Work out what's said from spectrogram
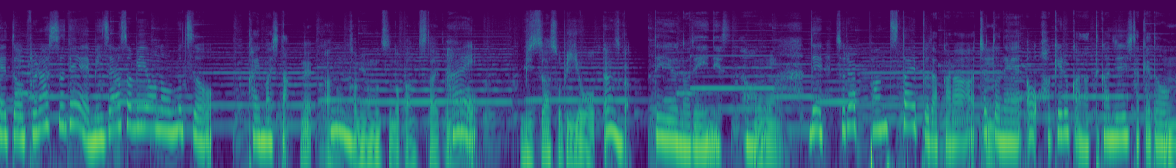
えっと、プラスで水遊び用のおむつを買いました。ね、あうんの、紙おむつのパンツタイプはいの水遊び用っていうんですか。っていうのでいいんです。うん。で、それはパンツタイプだから、ちょっとね、お、履けるかなって感じでしたけど、うん。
